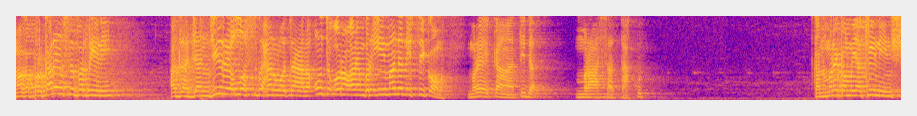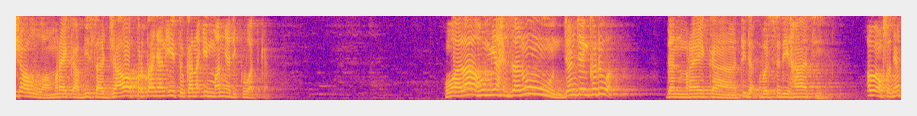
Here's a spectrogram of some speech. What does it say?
Maka perkara yang seperti ini adalah janji dari Allah Subhanahu wa taala untuk orang-orang yang beriman dan istiqomah. Mereka tidak merasa takut. Karena mereka meyakini insyaallah mereka bisa jawab pertanyaan itu karena imannya dikuatkan. Walahum yahzanun. Janji yang kedua. Dan mereka tidak bersedih hati apa maksudnya?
